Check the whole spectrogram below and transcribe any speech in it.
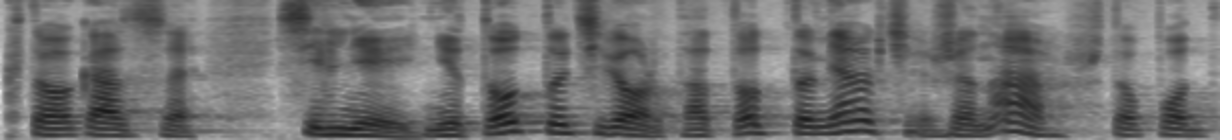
кто, оказывается, сильнее, не тот, кто тверд, а тот, кто мягче, жена, что под,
